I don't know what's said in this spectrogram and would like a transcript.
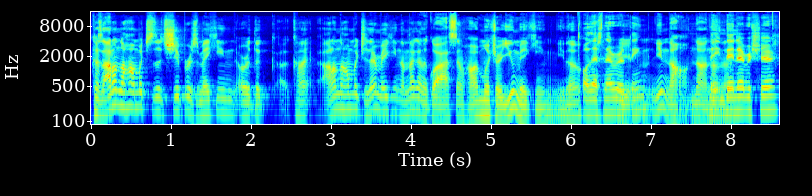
because I don't know how much the shipper's making or the uh. I don't know how much they're making. I'm not gonna go ask them how much are you making. You know? oh, that's never a You- thing. You know, no, no, they, no. they never share.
